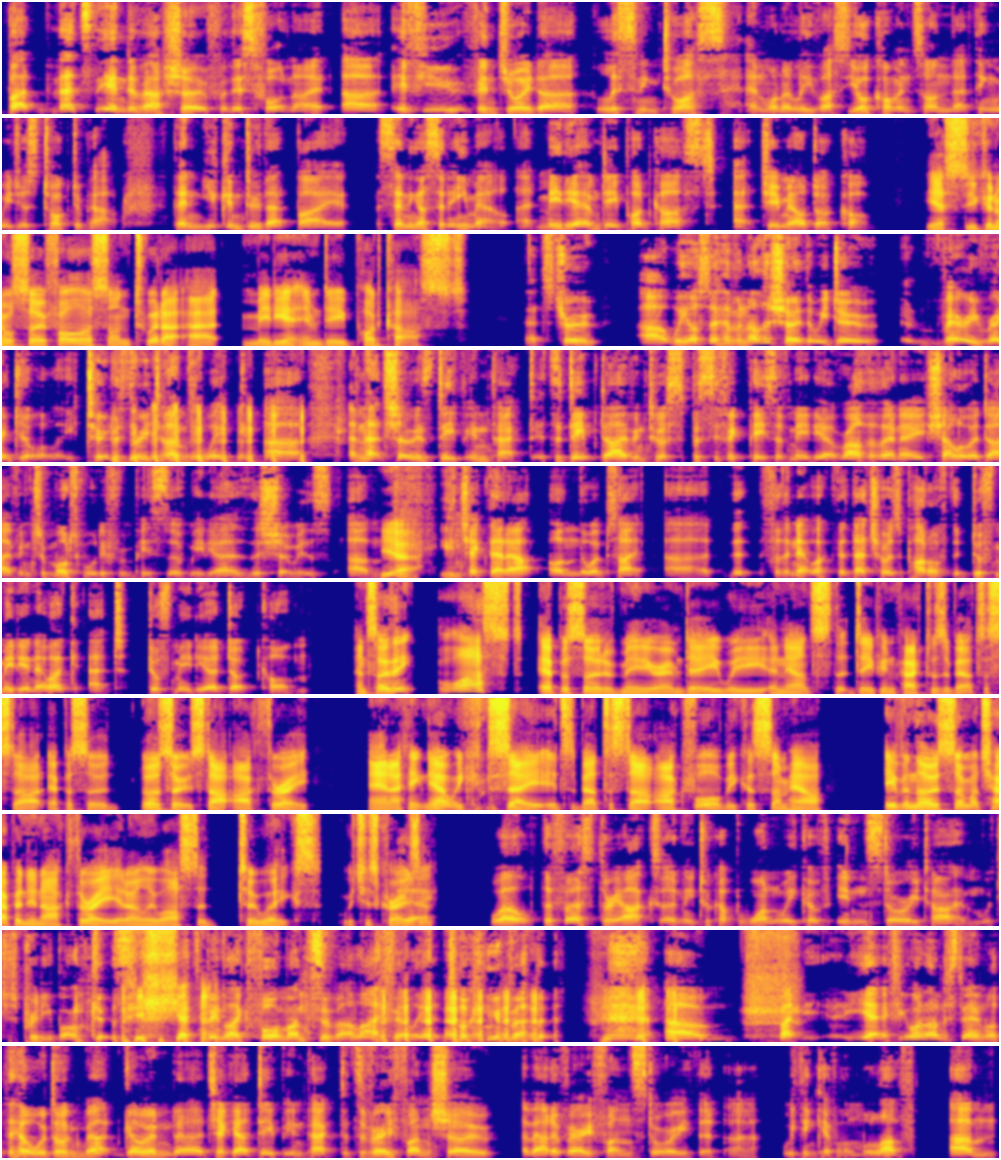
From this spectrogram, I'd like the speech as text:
But that's the end of our show for this fortnight. Uh, if you've enjoyed uh, listening to us and want to leave us your comments on that thing we just talked about, then you can do that by sending us an email at mediamdpodcast at gmail.com. Yes, you can also follow us on Twitter at MediaMD Podcast. That's true. Uh, we also have another show that we do very regularly, two to three times a week, uh, and that show is Deep in Pact. It's a deep dive into a specific piece of media rather than a shallower dive into multiple different pieces of media, as this show is. Um, Yeah. you can check that out on the website uh, that, for the network that that show is a part of, the Duff Media Network at duffmedia.com. And so I think last episode of Media MD, we announced that Deep in Pact was about to start episode, oh, sorry, start arc three. And I think now Yep. we can say it's about to start arc four because somehow, even though so much happened in arc three, it only lasted two weeks, which is crazy. Yeah. Well, the first three arcs only took up one week of in-story time, which is pretty bonkers. Yeah. It's been like four months of our life, Elliot, talking about it. Um, but yeah, if you want to understand what the hell we're talking about, go and uh, check out Deep in Pact. It's a very fun show about a very fun story that uh, we think everyone will love. Um,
